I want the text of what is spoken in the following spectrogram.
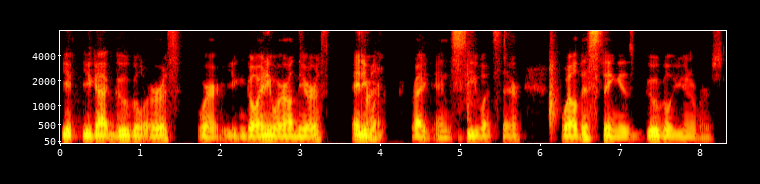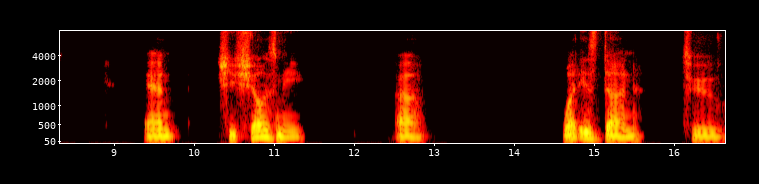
You, you got Google Earth where you can go anywhere on the earth, anywhere, right. right? And see what's there. Well, this thing is Google Universe. And she shows me uh, what is done to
